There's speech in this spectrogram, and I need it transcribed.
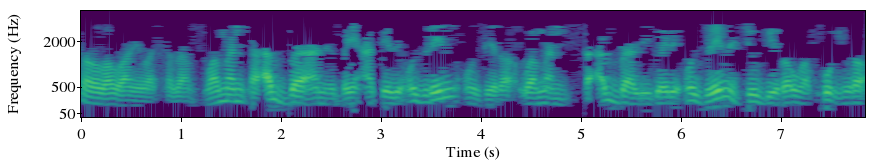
sallallahu alaihi wasallam. Wa man ta'abba anil bai'ati li uzrin uzira wa man ta'abba li ghairi uzrin jubira wa kuhira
